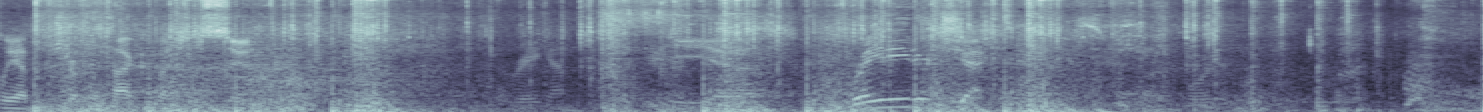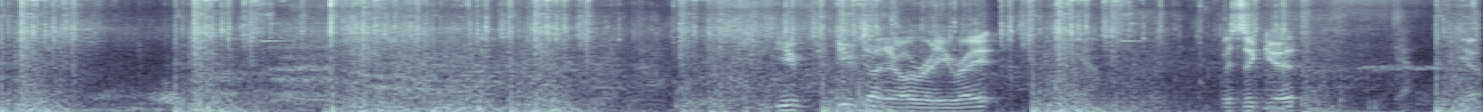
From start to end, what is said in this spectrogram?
I have to triple pack punches soon. The ray gun. Yeah. Brain eater checked. You've you've done it already, right? Yeah. Is it good? Yeah. Yeah.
